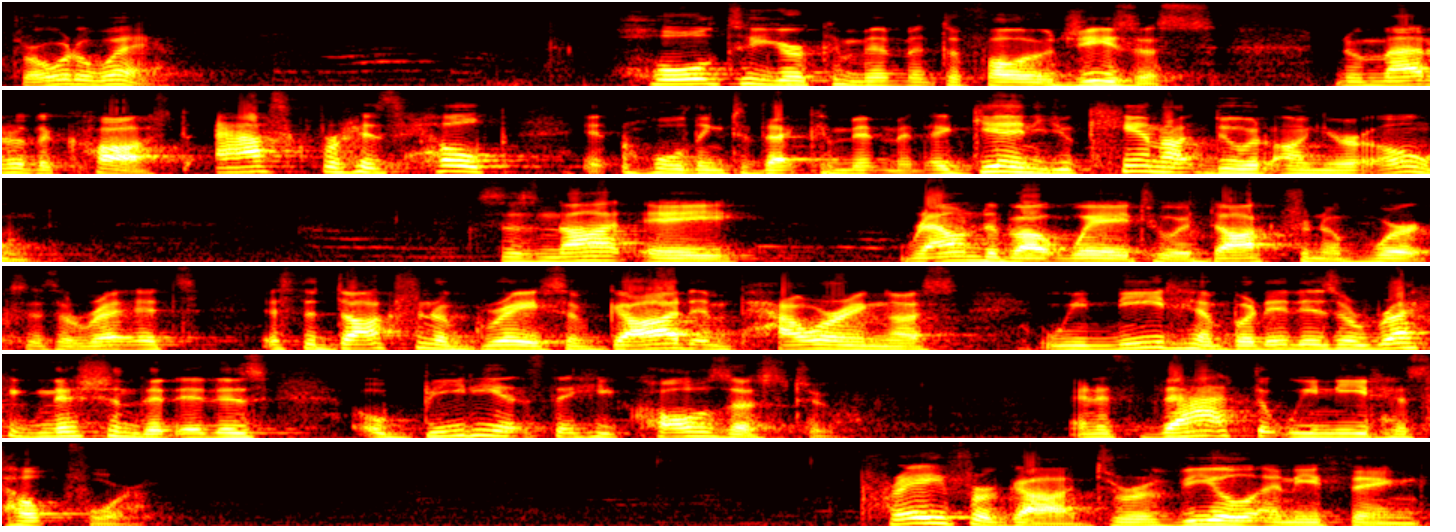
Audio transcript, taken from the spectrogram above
Throw it away. Hold to your commitment to follow Jesus, no matter the cost. Ask for his help in holding to that commitment. Again, you cannot do it on your own. This is not a roundabout way to a doctrine of works. It's, re- it's, it's the doctrine of grace, of God empowering us. We need Him, but it is a recognition that it is obedience that He calls us to. And it's that that we need His help for. Pray for God to reveal anything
